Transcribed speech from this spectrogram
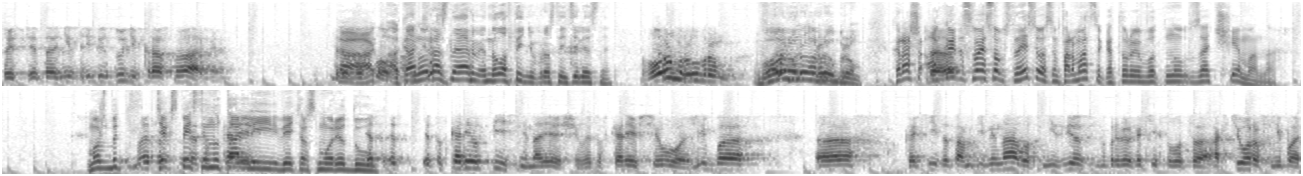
То есть это не в дребезду, не в Красную Армию. Так. А как Ну- Красная Армия на латыни, просто интересно. Ворум рубрум. Ворум рубрум. Хорошо. А Да. какая-то своя собственная есть у вас информация, которая вот, ну, зачем она? Может быть, Ну, это- текст песни это Натали скорее- «Ветер с моря дул». Это, это- это скорее вот песни навязчивые, это скорее всего. Либо э, какие-то там имена, вот неизвестных, например, каких-то вот э, актеров, либо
